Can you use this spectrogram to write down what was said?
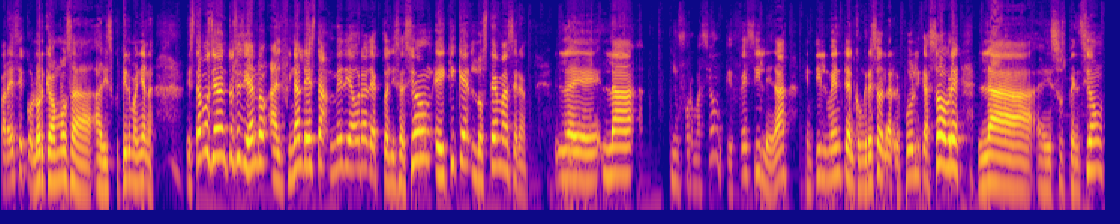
para ese color que vamos a, a discutir mañana. Estamos ya entonces llegando al final de esta media hora de actualización. Eh, Quique, los temas eran la, la información que FESI le da gentilmente al Congreso de la República sobre la eh, suspensión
